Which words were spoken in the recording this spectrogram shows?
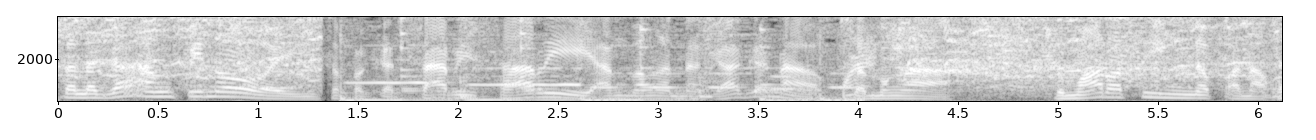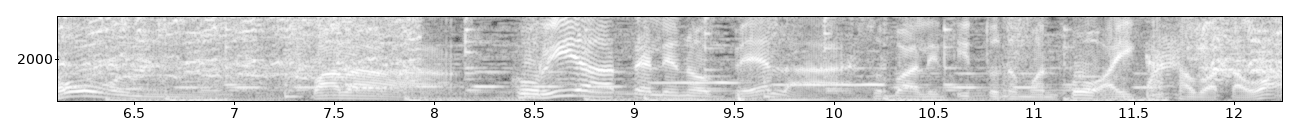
talaga ang Pinoy sapagkat sari-sari ang mga nagaganap sa mga dumarating na panahon para Korea telenovela. Subalit ito naman po ay katawa-tawa.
